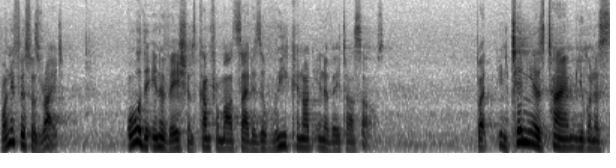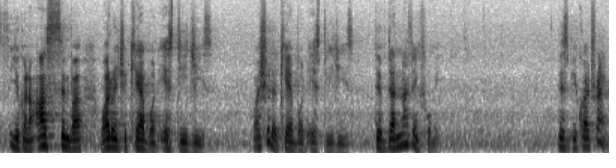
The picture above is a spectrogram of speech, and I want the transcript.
Boniface was right. All the innovations come from outside as if we cannot innovate ourselves. But in 10 years' time, you're going you're gonna ask Simba, why don't you care about SDGs? Why should I care about SDGs? They've done nothing for me. Let's be quite frank.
